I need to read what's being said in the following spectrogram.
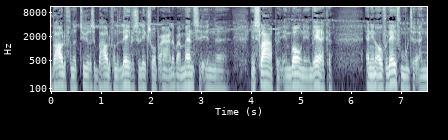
behouden van natuur is het behouden van het levenselixer op aarde... waar mensen in, uh, in slapen, in wonen, in werken en in overleven moeten. En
